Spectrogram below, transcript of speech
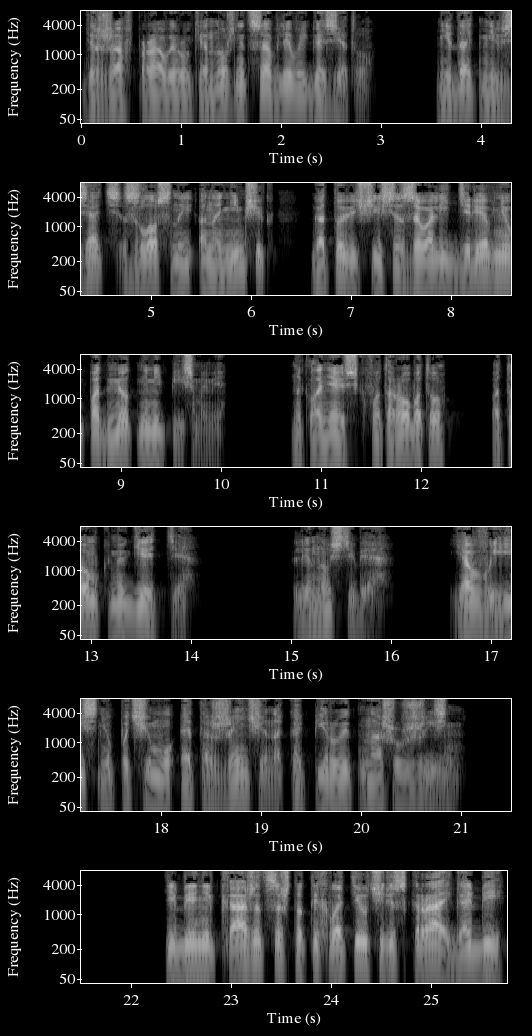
держа в правой руке ножницы, а в левой газету. Не дать не взять злостный анонимщик, готовящийся завалить деревню подметными письмами. Наклоняюсь к фотороботу, потом к Мюгетте. Клянусь тебе, я выясню, почему эта женщина копирует нашу жизнь. Тебе не кажется, что ты хватил через край, Габи?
